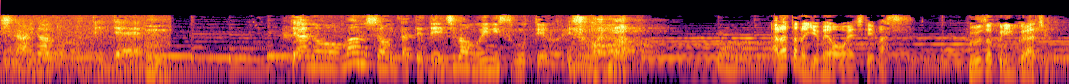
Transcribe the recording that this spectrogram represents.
したいなと思っていて。うん、で、あの、マンション建てて一番上に住むっていうのが理想かな。あなたの夢を応援しています。風俗リンクラジオ。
